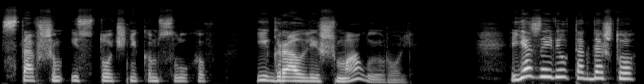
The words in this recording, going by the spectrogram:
ставшим источником слухов, играл лишь малую роль. Я заявил тогда, что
